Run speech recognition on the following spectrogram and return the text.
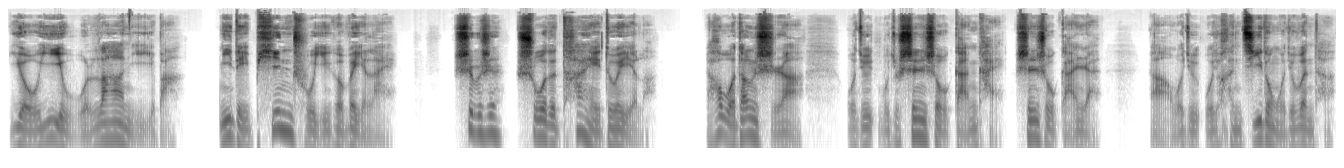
有义务拉你一把，你得拼出一个未来，是不是？说的太对了。然后我当时啊，我就我就深受感慨，深受感染，啊，我就我就很激动，我就问他，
